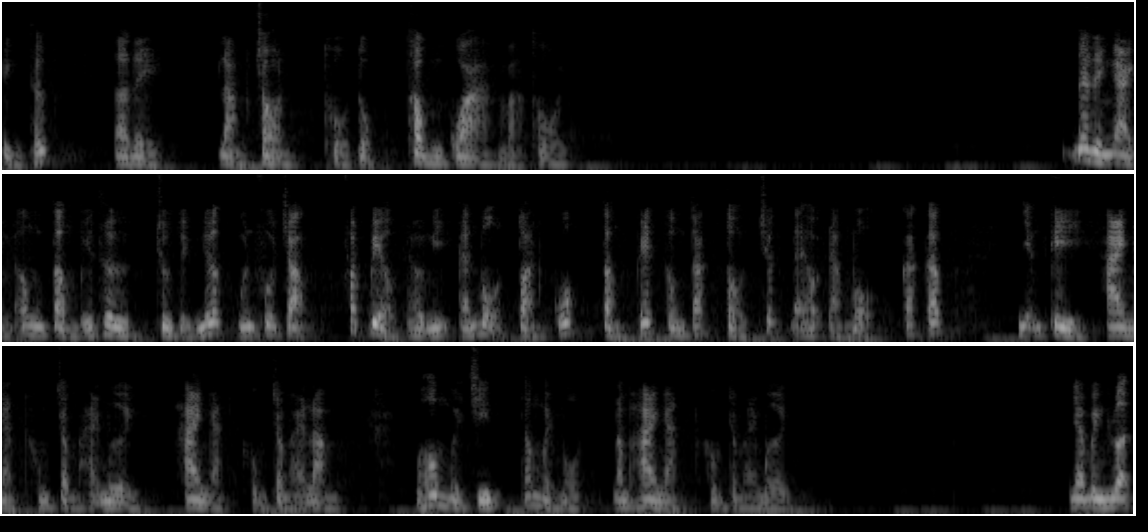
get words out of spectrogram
hình thức là để làm tròn thủ tục thông qua mà thôi. Đây là hình ảnh ông Tổng Bí thư, Chủ tịch nước Nguyễn Phú Trọng phát biểu tại hội nghị cán bộ toàn quốc tổng kết công tác tổ chức Đại hội Đảng bộ các cấp nhiệm kỳ 2020-2025 vào hôm 19 tháng 11 năm 2020. Nhà bình luận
